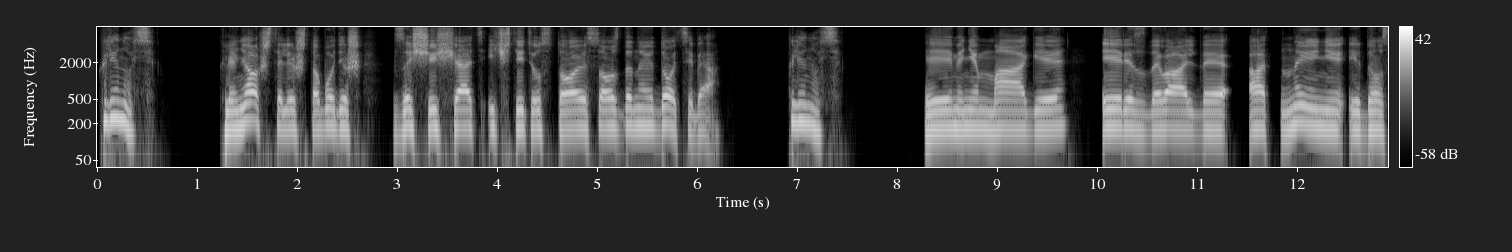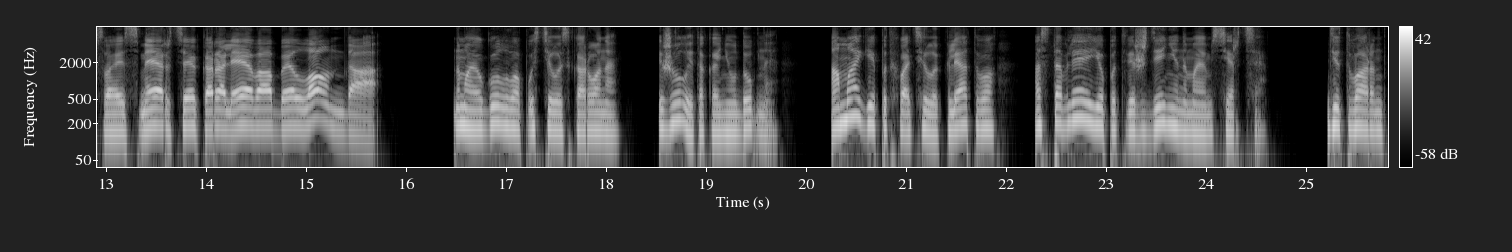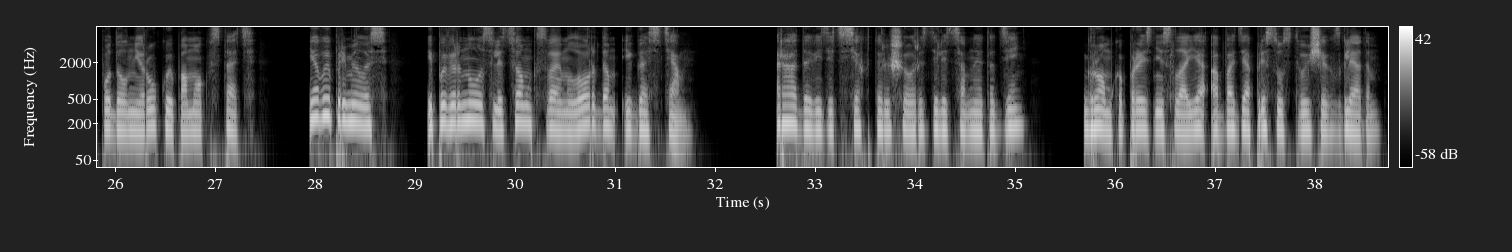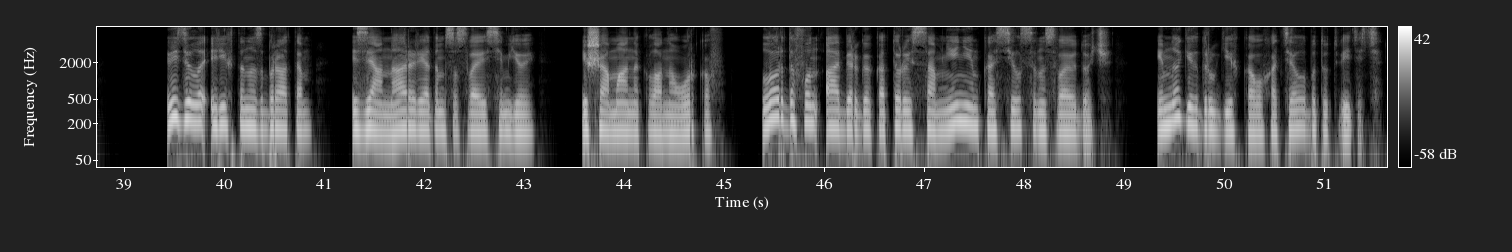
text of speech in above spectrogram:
«Клянусь». «Клянешься ли, что будешь защищать и чтить устои, созданные до тебя?» «Клянусь». «Именем магии Ирис де Вальде Отныне и до своей смерти королева Белонда!» На мою голову опустилась корона, тяжелая и такая неудобная, а магия подхватила клятву, оставляя ее подтверждение на моем сердце. Дед Варент подал мне руку и помог встать. Я выпрямилась и повернулась лицом к своим лордам и гостям. «Рада видеть всех, кто решил разделить со мной этот день», громко произнесла я, обводя присутствующих взглядом. Видела Эрихтона с братом, Зионара рядом со своей семьей и шамана клана орков, лорда фон Аберга, который с сомнением косился на свою дочь, и многих других, кого хотела бы тут видеть.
